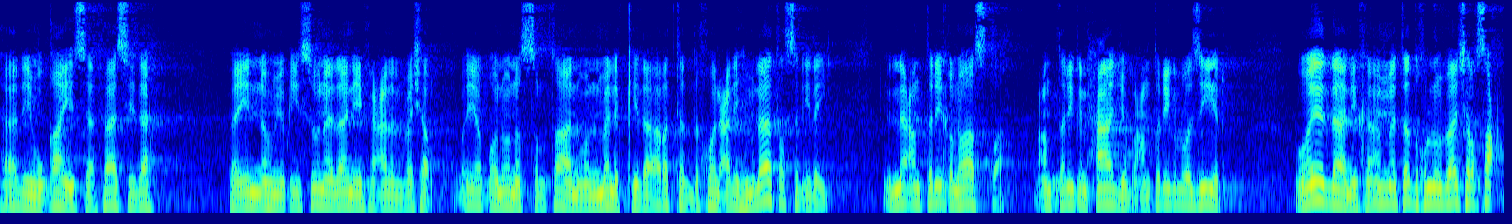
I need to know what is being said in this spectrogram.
هذه مقايسة فاسدة. فإنهم يقيسون ذلك على البشر ويقولون السلطان والملك إذا أردت الدخول عليهم لا تصل إليه إلا عن طريق الواسطة عن طريق الحاجب عن طريق الوزير وغير ذلك. أما تدخل المباشرة صعب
